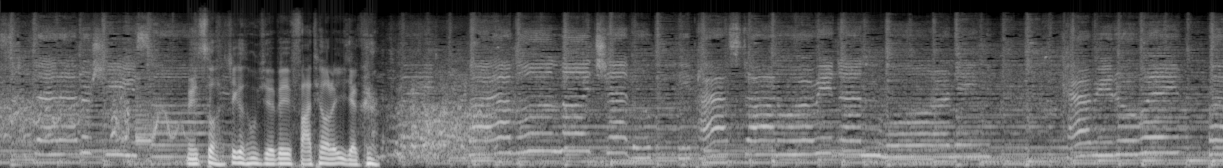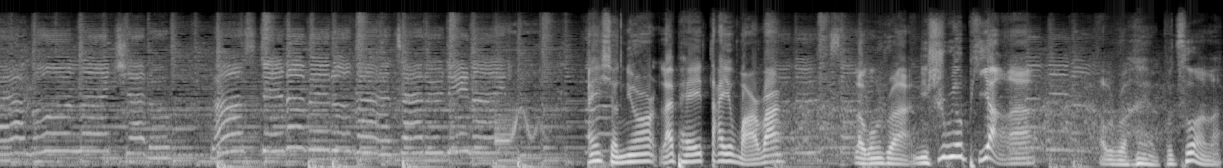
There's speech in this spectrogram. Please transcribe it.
没错，这个同学被罚跳了一节课。哎，小妞来陪大爷玩玩。老公说：“你是不是又皮痒了？”老婆说：“哎呀，不错嘛，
